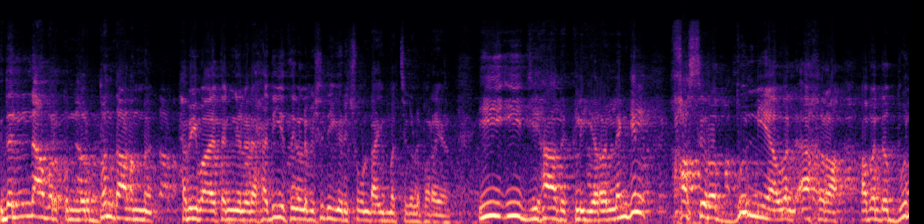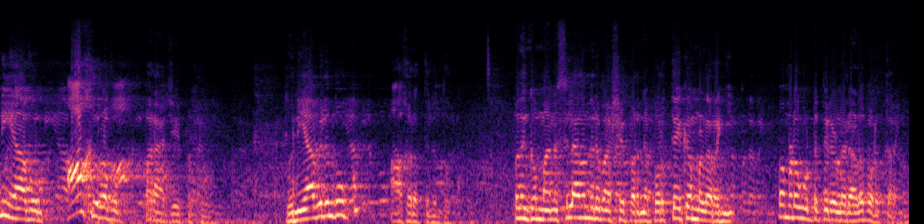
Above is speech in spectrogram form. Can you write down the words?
ഇതെല്ലാവർക്കും നിർബന്ധമാണെന്ന് ഹബീബായ തങ്ങളുടെ ഹദീസുകൾ വിശദീകരിച്ചുകൊണ്ട് അയിമച്ചുകൾ പറയാം. ഈ ഈ ജിഹാദ് ക്ലിയർ അല്ലെങ്കിൽ അവന്റെ ദുനിയാവും ആഹ്റവും പരാജയപ്പെട്ടു. ദുനിയാവിലും തോക്കും ആഹ്റത്തിലും തോക്കും. അപ്പൊ നിങ്ങൾക്ക് മനസ്സിലാകുന്ന ഒരു ഭാഷയെ പറഞ്ഞ പുറത്തേക്ക് നമ്മൾ ഇറങ്ങി. അപ്പോൾ നമ്മുടെ കൂട്ടത്തിലുള്ള ഒരാൾ പുറത്തിറങ്ങി.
